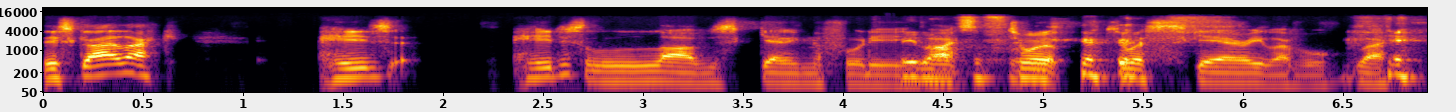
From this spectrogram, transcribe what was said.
This guy, like, he's he just loves getting the footy, He like, loves the to a to a scary level. Like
